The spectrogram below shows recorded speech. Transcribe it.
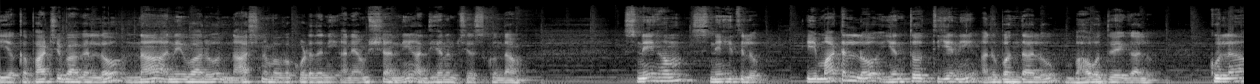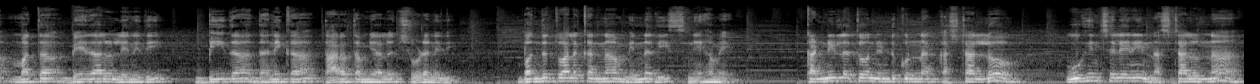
ఈ యొక్క పాఠ్యభాగంలో నా అనేవారు నాశనం అవ్వకూడదని అనే అంశాన్ని అధ్యయనం చేసుకుందాం. స్నేహం స్నేహితులు. ఈ మాటల్లో ఎంతో తీయని అనుబంధాలు భావోద్వేగాలు. కుల మత భేదాలు లేనిది బీద ధనిక తారతమ్యాలు చూడనిది. బంధుత్వాల కన్నా మిన్నది స్నేహమే. కన్నీళ్ళతో నిండుకున్న కష్టాల్లో ఊహించలేని నష్టాలున్నా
